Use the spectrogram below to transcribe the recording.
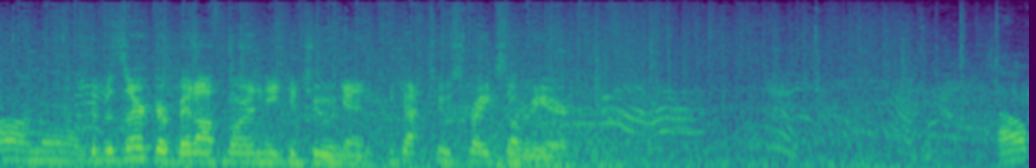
Oh man. The Berserker bit off more than he could chew again. He got two strikes over here. Help!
